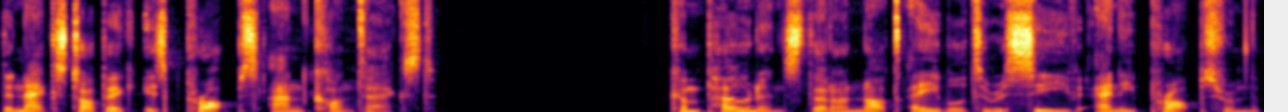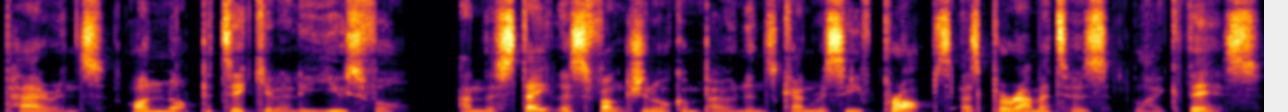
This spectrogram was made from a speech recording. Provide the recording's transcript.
The next topic is props and context. Components that are not able to receive any props from the parents are not particularly useful, and the stateless functional components can receive props as parameters like this.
